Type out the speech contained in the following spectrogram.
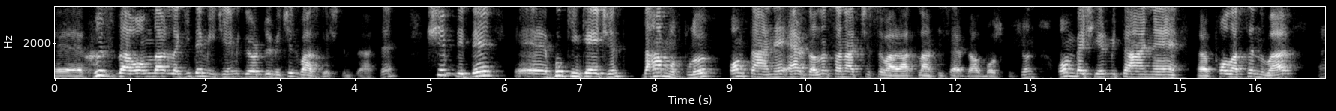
e, hızla onlarla gidemeyeceğimi gördüğüm için vazgeçtim zaten. Şimdi de e, Booking Agent daha mutlu, 10 tane Erdal'ın sanatçısı var Atlantis Erdal Bozkuş'un. 15-20 tane e, Polat'ın var. E,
